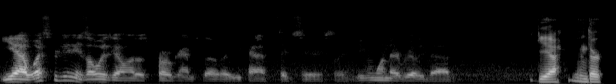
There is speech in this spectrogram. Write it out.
Yeah, West Virginia's always got one of those programs though that you kind of have to take seriously, even when they're really bad. Yeah, and their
